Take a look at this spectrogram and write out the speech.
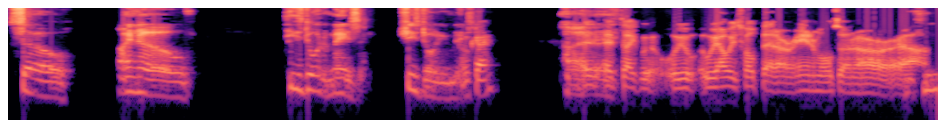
So I know he's doing amazing. She's doing amazing. Okay. Uh, it's like we, we, we always hope that our animals and our uh, mm-hmm.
